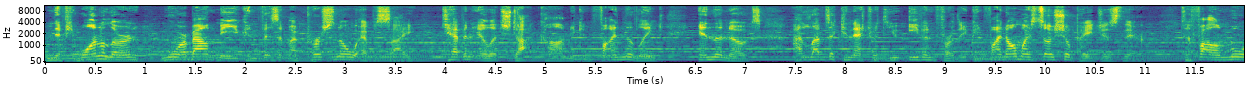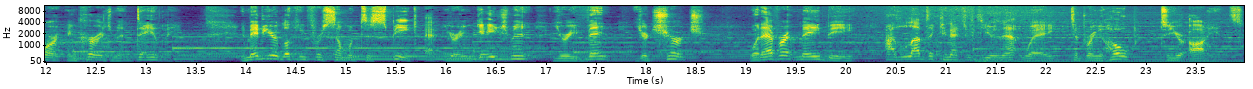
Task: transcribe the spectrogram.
And if you want to learn more about me, you can visit my personal website, kevinilich.com. You can find the link in the notes. I'd love to connect with you even further. You can find all my social pages there to follow more encouragement daily. And maybe you're looking for someone to speak at your engagement, your event, your church, whatever it may be. I'd love to connect with you in that way to bring hope to your audience.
